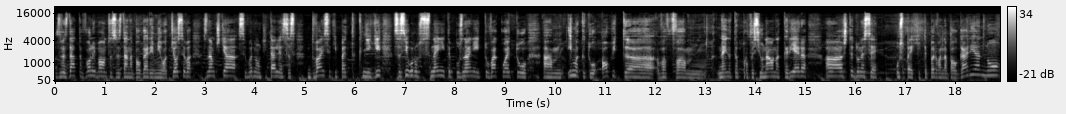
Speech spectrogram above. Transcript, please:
звездата, волейболната звезда на България Мила Кьосева. Знам, че тя се върна от Италия с 25 книги. Със сигурност с нейните познания и това, което ам, има като опит а, в ам, нейната професионална кариера, а, ще донесе успехите първа на България, но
